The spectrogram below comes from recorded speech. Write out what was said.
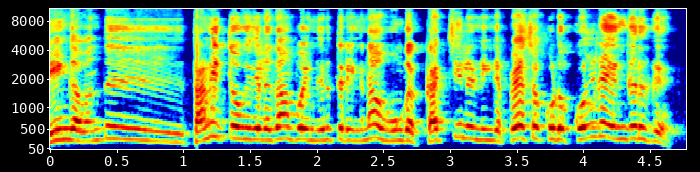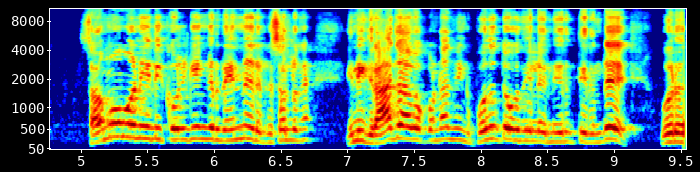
நீங்கள் வந்து தனித்தொகுதியில் தான் போய் நிறுத்துறீங்கன்னா உங்கள் கட்சியில் நீங்கள் பேசக்கூடிய கொள்கை எங்கே இருக்கு? சமூக நீதி கொள்கைங்கிறது என்ன இருக்கு? சொல்லுங்க. இன்னைக்கு ராஜாவை கொண்டாந்து நீங்கள் பொது தொகுதியில் நிறுத்தியிருந்து ஒரு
